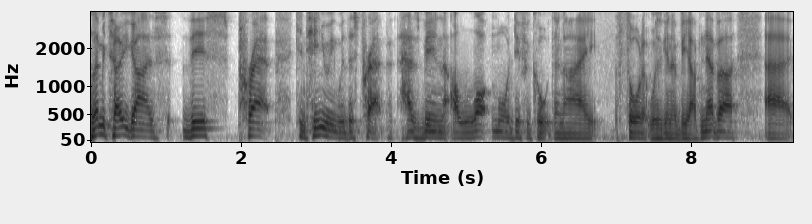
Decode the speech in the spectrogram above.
Let me tell you guys, this prep, continuing with this prep, has been a lot more difficult than I thought it was going to be. I've never uh,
